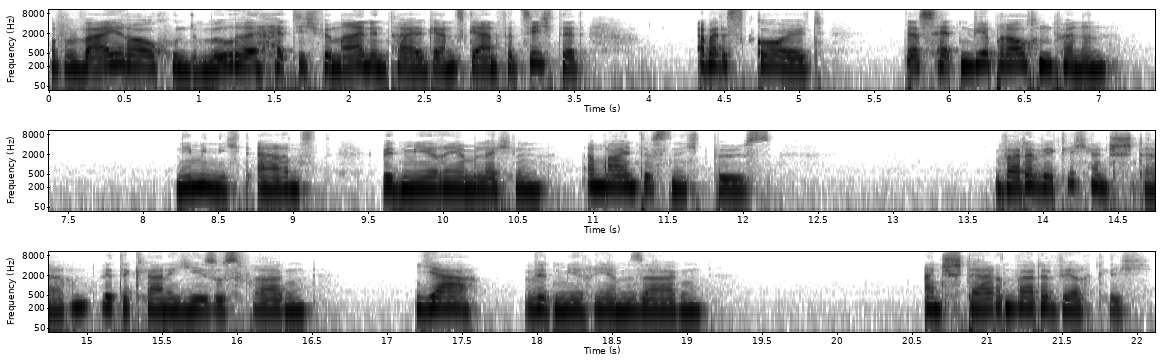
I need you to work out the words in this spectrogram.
auf Weihrauch und Myrrhe hätte ich für meinen Teil ganz gern verzichtet. Aber das Gold, das hätten wir brauchen können. Nimm ihn nicht ernst, wird Miriam lächeln. Er meint es nicht bös. War da wirklich ein Stern? wird der kleine Jesus fragen. Ja, wird Miriam sagen. Ein Stern war da wirklich.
